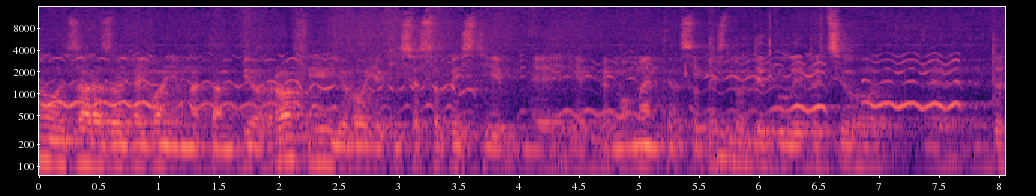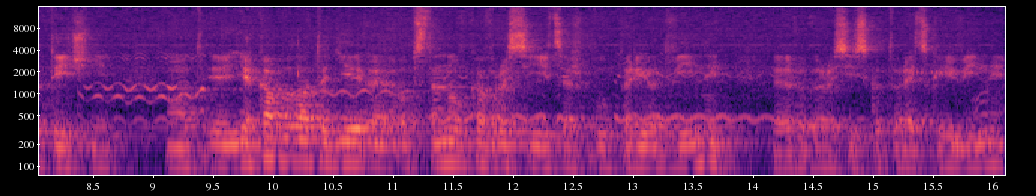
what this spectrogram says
ну, от зараз Ольга Іванівна там біографію, його якісь особисті якби, моменти особисто, де були до цього дотичні. От, яка була тоді е, обстановка в Росії? Це ж був період війни, е, російсько-турецької війни.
